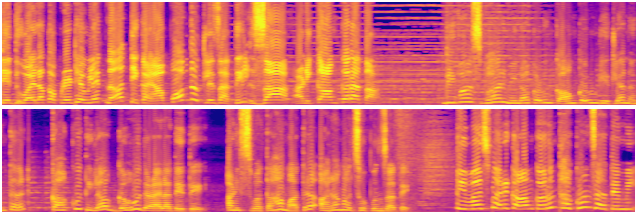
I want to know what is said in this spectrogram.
ते धुवायला कपडे ठेवलेत ना ते काय आपोआप धुतले जातील? जा आणि काम कर आता. दिवसभर मीनाकडून काम करून घेतल्यानंतर काकू तिला गहू दळायला देते आणि स्वतः मात्र आरामात झोपून जाते. दिवसभर काम करून थकून जाते मी.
